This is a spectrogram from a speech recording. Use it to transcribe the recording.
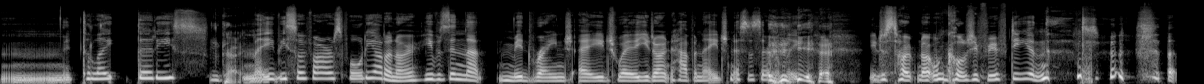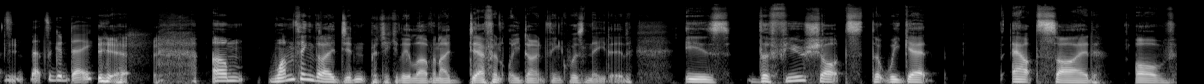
mid to late thirties. Okay. Maybe so far as 40. I don't know. He was in that mid range age where you don't have an age necessarily. yeah, You just hope no one calls you 50 and that's that's a good day. yeah. Um, one thing that I didn't particularly love, and I definitely don't think was needed, is the few shots that we get outside of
